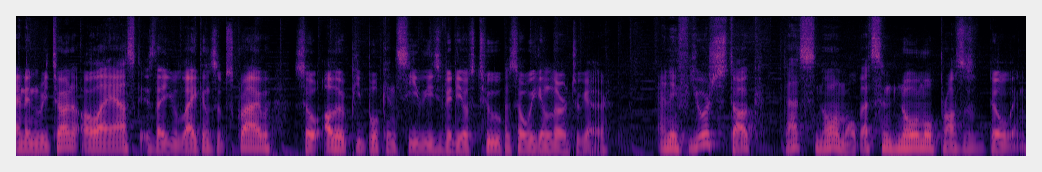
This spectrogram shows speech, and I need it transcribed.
And in return, all I ask is that you like and subscribe so other people can see these videos too and so we can learn together. And if you're stuck, that's normal. That's a normal process of building.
